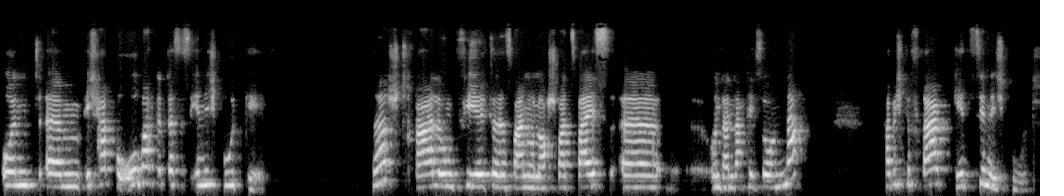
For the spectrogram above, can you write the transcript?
Und ähm, ich habe beobachtet, dass es ihr nicht gut geht. Ne? Strahlung fehlte, es war nur noch schwarz-weiß. Äh, und dann dachte ich so, na, habe ich gefragt, geht es dir nicht gut?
